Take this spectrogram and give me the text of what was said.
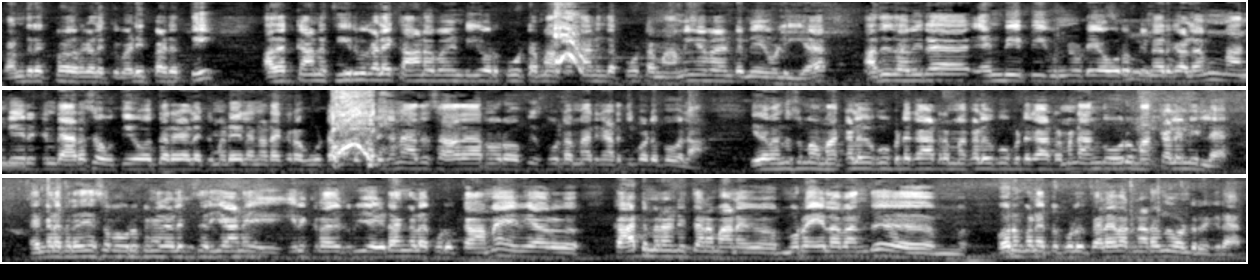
வந்திருப்பவர்களுக்கு வெளிப்படுத்தி அதற்கான தீர்வுகளை காண வேண்டிய ஒரு கூட்டமாகத்தான் இந்த கூட்டம் அமைய வேண்டுமே ஒழிய அது தவிர என்பிபி உன்னுடைய உறுப்பினர்களும் அங்கே இருக்கின்ற அரசு உத்தியோகத்தர்களுக்கும் இடையில நடக்கிற கூட்டம் அது சாதாரண ஒரு ஆபீஸ் கூட்டம் மாதிரி நடத்தி போட்டு போகலாம். இதை வந்து சும்மா மக்களுக்கு கூப்பிட்டு காட்டுற மக்களுக்கு கூப்பிட்டு காட்டுறோம்னா அங்க ஒரு மக்களும் இல்ல. எங்களை பிரதேச உறுப்பினர்களுக்கு சரியான இருக்கிறதுக்குரிய இடங்களை கொடுக்காம ஒரு காட்டு முறையில வந்து ஒருங்கிணைப்பு குழு தலைவர் நடந்து கொண்டிருக்கிறார்.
